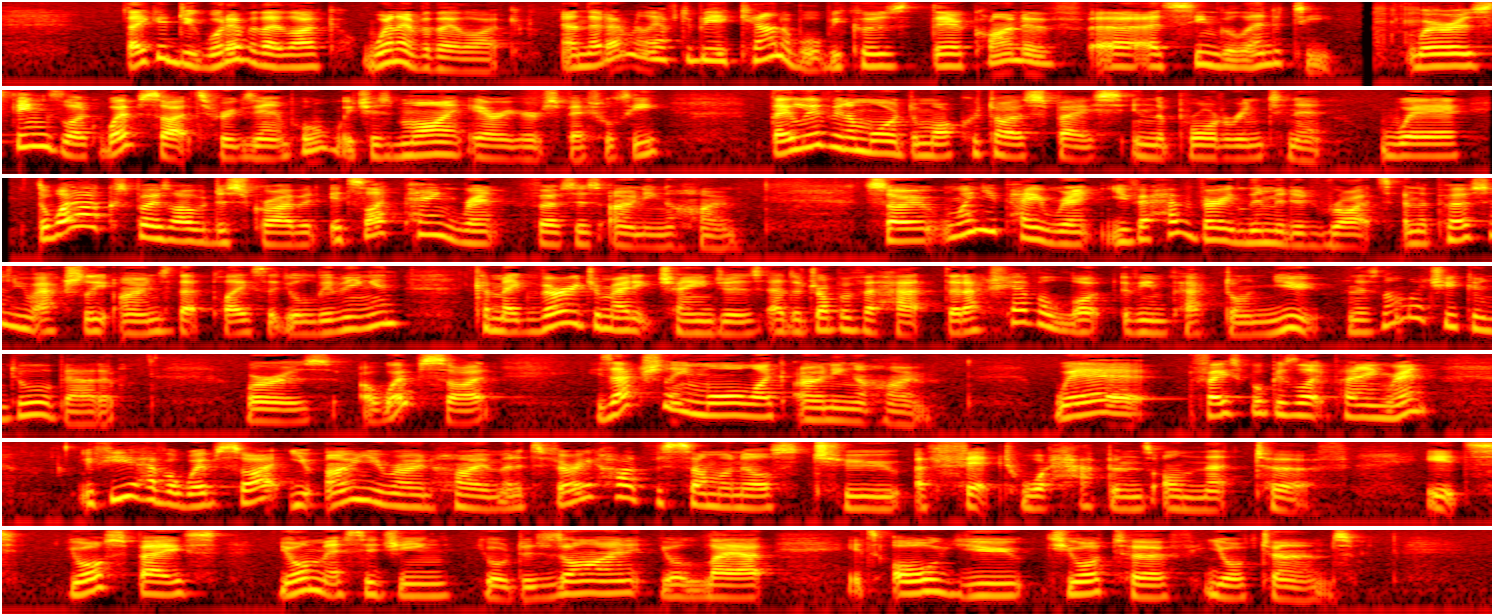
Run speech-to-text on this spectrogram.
they can do whatever they like, whenever they like, and they don't really have to be accountable because they're kind of uh, a single entity. Whereas things like websites, for example, which is my area of specialty, they live in a more democratized space in the broader internet, where the way I suppose I would describe it, it's like paying rent versus owning a home. So when you pay rent, you have very limited rights, and the person who actually owns that place that you're living in can make very dramatic changes at the drop of a hat that actually have a lot of impact on you, and there's not much you can do about it. Whereas a website is actually more like owning a home, where Facebook is like paying rent. If you have a website, you own your own home, and it's very hard for someone else to affect what happens on that turf. It's your space, your messaging, your design, your layout. It's all you, it's your turf, your terms.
